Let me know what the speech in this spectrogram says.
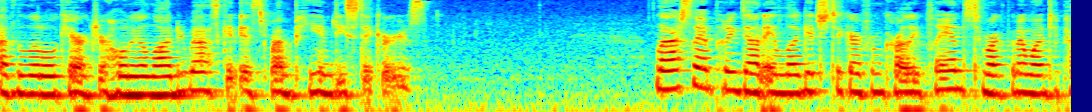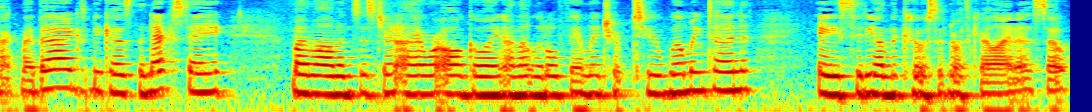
of the little character holding a laundry basket is from PMD Stickers. Lastly, I'm putting down a luggage sticker from Carlea Plans to mark that I want to pack my bags because the next day, my mom and sister and I were all going on a little family trip to Wilmington, a city on the coast of North Carolina. So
